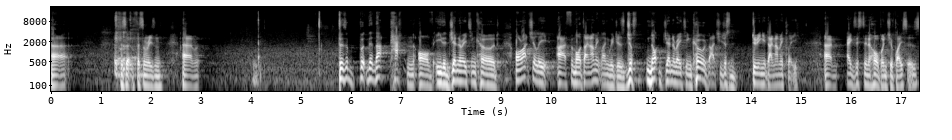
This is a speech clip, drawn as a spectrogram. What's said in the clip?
uh, for, for, some reason. Um, there's a, but that pattern of either generating code or actually, uh, for more dynamic languages, just not generating code, but actually just doing it dynamically, um, exists in a whole bunch of places.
